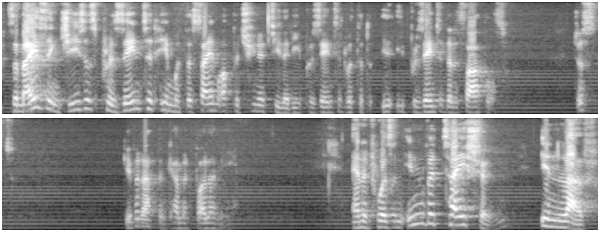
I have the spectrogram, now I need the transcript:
It's amazing. Jesus presented him with the same opportunity that he presented with the, he presented the disciples. Just Give it up and come and follow me. And it was an invitation in love.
